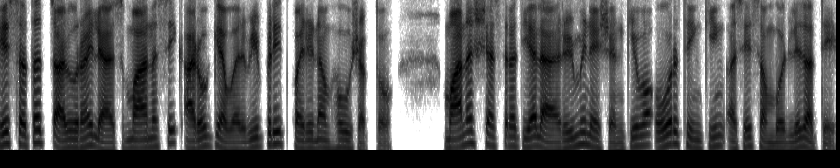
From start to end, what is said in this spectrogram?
हे सतत चालू राहिल्यास मानसिक आरोग्यावर विपरीत परिणाम होऊ शकतो. मानसशास्त्रात याला रिमिनेशन किंवा ओव्हर थिंकिंग असे संबोधले जाते.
